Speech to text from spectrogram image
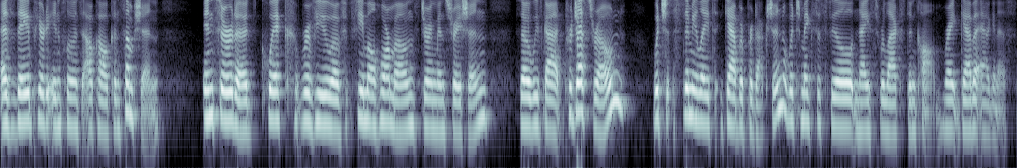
as they appear to influence alcohol consumption. Insert a quick review of female hormones during menstruation. So we've got progesterone, which stimulates GABA production, which makes us feel nice, relaxed, and calm, right? GABA agonist.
